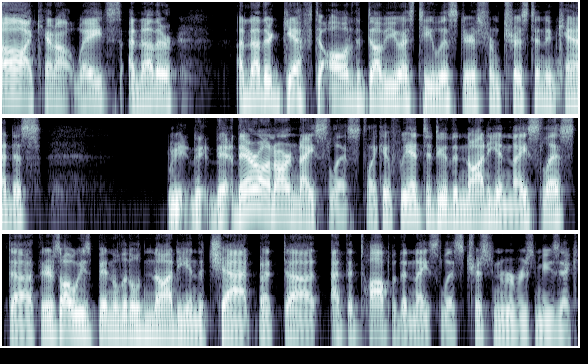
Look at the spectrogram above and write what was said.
Oh, I cannot wait. Another another gift to all of the WST listeners from Tristan and Candace. We, they're on our nice list. Like if we had to do the naughty and nice list, uh, there's always been a little naughty in the chat, but uh, at the top of the nice list, Tristan Rivers music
